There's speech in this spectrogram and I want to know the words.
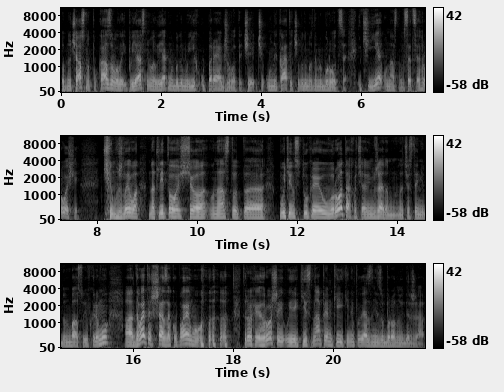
одночасно показували і пояснювали, як ми будемо їх упереджувати, чи, чи уникати, чи будемо з ними боротися. І чи є у нас на все це гроші. Чи можливо на тлі того, що у нас тут е, Путін стукає у ворота, хоча він вже там на частині Донбасу і в Криму. А давайте ще закупаємо трохи грошей у якісь напрямки, які не пов'язані з обороною держави.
